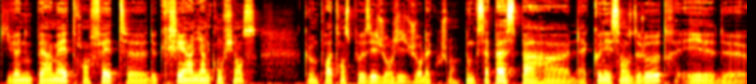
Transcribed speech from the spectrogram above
qui va nous permettre en fait euh, de créer un lien de confiance que l'on pourra transposer jour J, jour de l'accouchement. Donc ça passe par euh, la connaissance de l'autre et de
